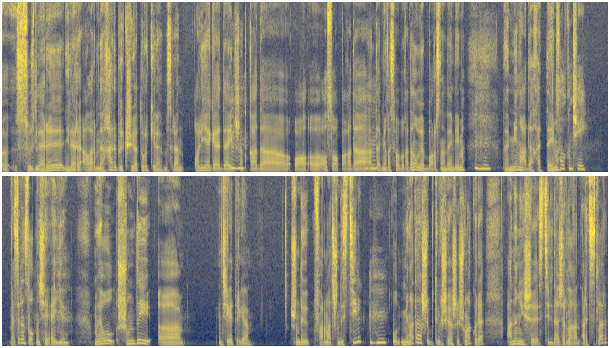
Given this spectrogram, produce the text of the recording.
э, сүзләре, ниләре, алар менә һәрбер кешегә туры килә. Мәсәлән, Алиягә дә, Илшатка да, Ал- Ал- Алсу апага да, анда Миңгасиф абыйга да, ну, барысына да? Менә миңа да хәтта, әйме? Салкын чәй. Мәсәлән, салкын чәй, әйе. Менә ул шундый, э, ничек әйтергә, шундый формат, шундый стиль, ул миңа да ошый, бөтен кешегә ошый. Шуңа күрә аның ише стильдә җырлаган артистлар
